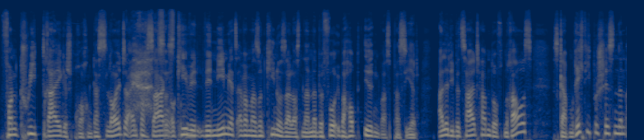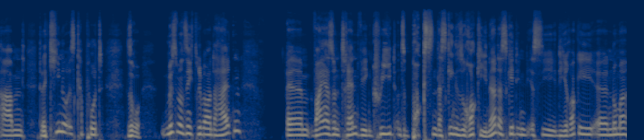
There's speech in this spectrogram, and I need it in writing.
von Creed 3 gesprochen. Dass Leute einfach sagen, okay, wir, wir nehmen jetzt einfach mal so einen Kinosaal auseinander, bevor überhaupt irgendwas passiert. Alle, die bezahlt haben, durften raus. Es gab einen richtig beschissenen Abend. Der Kino ist kaputt. So, müssen wir uns nicht drüber unterhalten ähm, war ja so ein Trend wegen Creed und so Boxen, das ging so Rocky, ne? Das geht in, ist die, die Rocky-Nummer.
